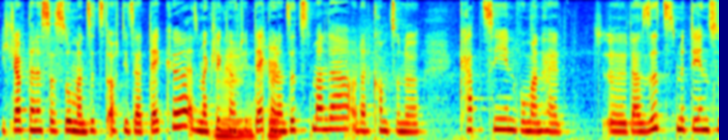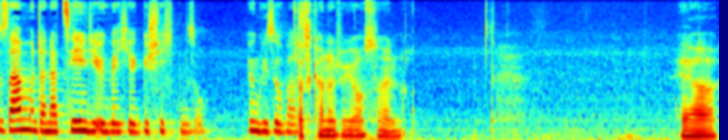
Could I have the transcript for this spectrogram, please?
Ich glaube, dann ist das so, man sitzt auf dieser Decke, also man klickt mhm, auf die Decke okay. und dann sitzt man da und dann kommt so eine Cutscene, wo man halt äh, da sitzt mit denen zusammen und dann erzählen die irgendwelche Geschichten so. Irgendwie sowas. Das kann natürlich auch sein. Ja.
